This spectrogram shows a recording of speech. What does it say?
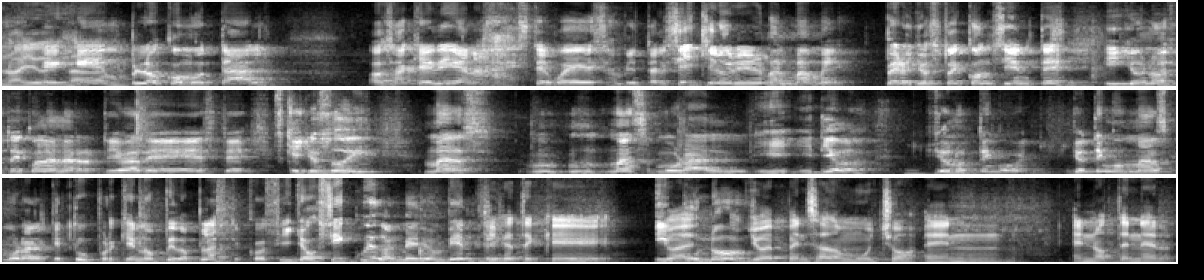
no en nada. ejemplo como tal. O sea, que digan, ah, este güey es ambiental. Sí, quiero irme al mame. Pero yo estoy consciente Sí. y yo no estoy con la narrativa de este. Es que yo soy más, más moral. Y, y Dios, yo no tengo, yo tengo más moral que tú porque no pido plásticos. Y yo sí cuido al medio ambiente. Fíjate que Y yo, tú he, no. yo he pensado mucho en, en no tener,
